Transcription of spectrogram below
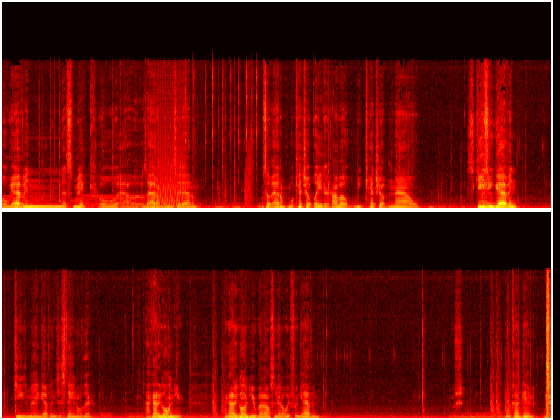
Oh, Gavin, that's Mick. Oh, uh, it was Adam. I'm gonna say Adam. What's up, Adam? We'll catch up later. How about we catch up now? Excuse you, Gavin. Jeez, man. Gavin's just staying over there. I gotta go in here. I gotta go in here, but I also gotta wait for Gavin. Oh, shit. Oh, God damn it.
